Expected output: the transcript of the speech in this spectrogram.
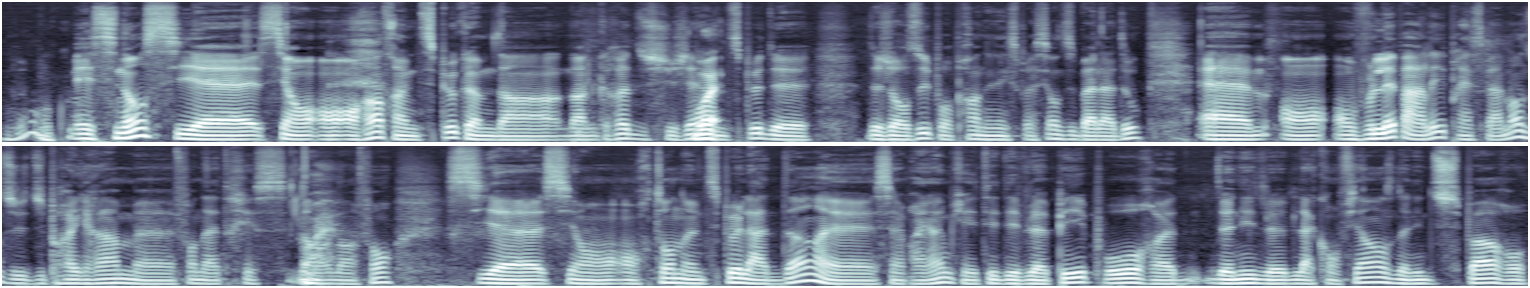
Hmm. Mais sinon, si, euh, si on, on, rentre un petit peu comme dans, dans le gras du sujet, un petit peu d'aujourd'hui, pour prendre une expression du balado, euh, on, on, voulait parler principalement du, du programme euh, fondatrice. Dans, dans, le fond, si, si on, retourne un petit peu là-dedans, c'est un programme qui a été développé pour donner de, la confiance, donner du support aux,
